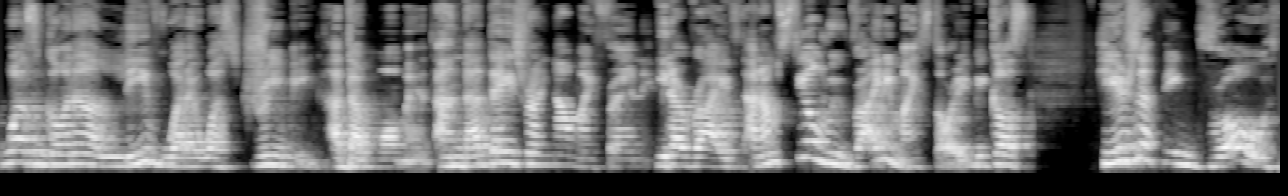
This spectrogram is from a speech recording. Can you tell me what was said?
was going to live what I was dreaming at that moment. And that day is right now, my friend. It arrived and I'm still rewriting my story because here's the thing growth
